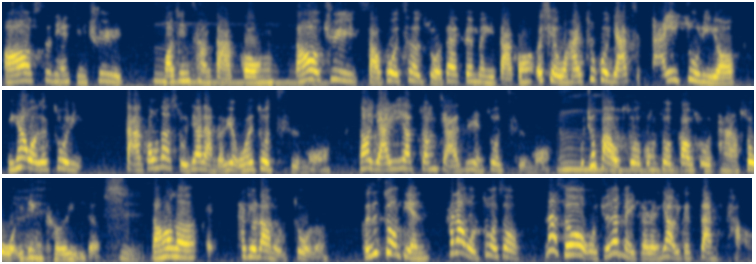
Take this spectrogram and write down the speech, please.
然后四年级去毛巾厂打工，然后去扫过厕所，在飞门里打工，而且我还做过牙齿牙医助理哦。你看我一个助理。打工那暑假两个月，我会做齿模，然后牙医要装假之前做齿模，嗯，我就把我所有工作告诉他，说我一定可以的。是，然后呢，他就让我做了。可是重点，他让我做的时候，那时候我觉得每个人要有一个战袍，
